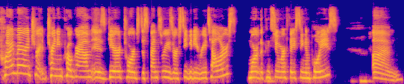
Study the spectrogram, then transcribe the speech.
primary tra- training program is geared towards dispensaries or CBD retailers, more of the consumer facing employees. Um,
